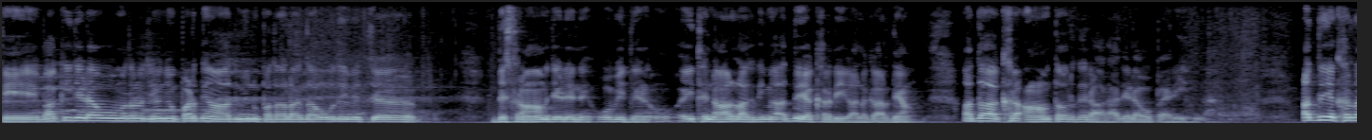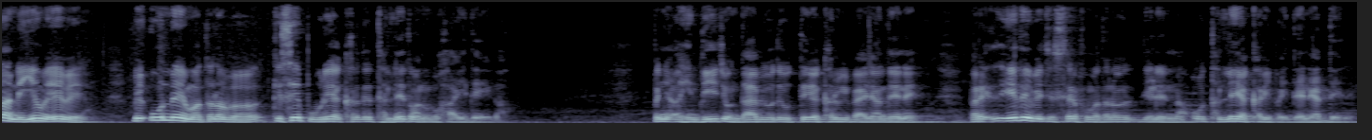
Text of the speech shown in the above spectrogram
ਤੇ ਬਾਕੀ ਜਿਹੜਾ ਉਹ ਮਤਲਬ ਜਿਉਂ ਜਿਉਂ ਪੜ੍ਹਦੇ ਆ ਆਦਮੀ ਨੂੰ ਪਤਾ ਲੱਗਦਾ, ਉਹਦੇ ਵਿੱਚ ਵਿਸਰਾਮ ਜਿਹੜੇ ਨੇ ਉਹ ਵੀ ਦੇਣ ਇੱਥੇ ਨਾਲ ਲੱਗਦੀ, ਮੈਂ ਅੱਧੇ ਅੱਖਰ ਦੀ ਗੱਲ ਕਰਦਿਆਂ, ਅੱਧਾ ਅੱਖਰ ਆਮ ਤੌਰ ਤੇ ਰਾਰਾ ਜਿਹੜਾ ਉਹ ਪੈਰੀ ਹੁੰਦਾ। ਅੱਧੇ ਅੱਖਰ ਦਾ ਨਿਯਮ ਇਹ ਵੇ ਵੀ ਉਹਨੇ ਮਤਲਬ ਕਿਸੇ ਪੂਰੇ ਅੱਖਰ ਦੇ ਥੱਲੇ ਤੁਹਾਨੂੰ ਵਿਖਾਈ ਦੇਗਾ। ਪੰਜ, ਹਿੰਦੀ ਚ ਹੁੰਦਾ ਵੀ ਉਹਦੇ ਉੱਤੇ ਅੱਖਰ ਵੀ ਪੈ ਜਾਂਦੇ ਨੇ, ਪਰ ਇਹਦੇ ਵਿੱਚ ਸਿਰਫ ਮਤਲਬ ਜਿਹੜੇ ਨਾ ਉਹ ਥੱਲੇ ਅੱਖਰ ਹੀ ਪੈਂਦੇ ਨੇ, ਅੱਧੇ ਨੇ।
